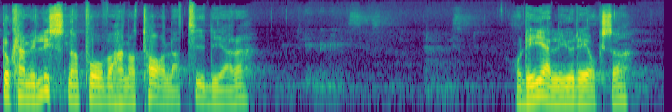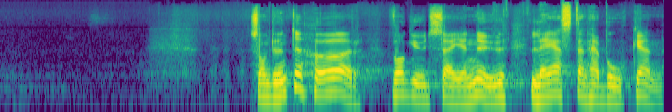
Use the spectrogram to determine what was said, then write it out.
då kan vi lyssna på vad han har talat tidigare. Och det gäller ju det också. Så om du inte hör vad Gud säger nu, läs den här boken.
